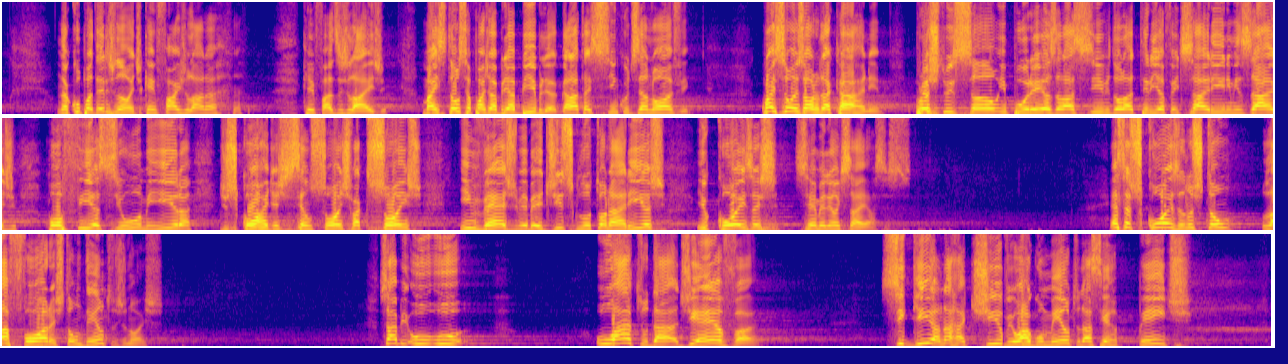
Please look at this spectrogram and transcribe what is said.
Não é culpa deles não, é de quem faz lá, na, quem faz o slide. Mas então você pode abrir a Bíblia, Gálatas 5,19. Quais são as obras da carne? Prostituição, impureza, lascívia, idolatria, feitiçaria, inimizade, porfia, ciúme, ira, discórdias, dissensões, facções, invejas, bebedices, glutonarias e coisas semelhantes a essas. Essas coisas não estão lá fora, estão dentro de nós. Sabe, o, o, o ato da, de Eva seguir a narrativa e o argumento da serpente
